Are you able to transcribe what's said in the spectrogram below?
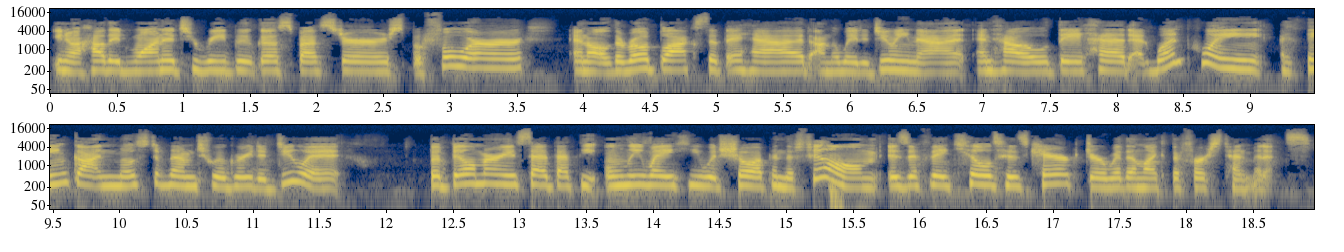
you know how they'd wanted to reboot Ghostbusters before and all the roadblocks that they had on the way to doing that and how they had at one point I think gotten most of them to agree to do it but Bill Murray said that the only way he would show up in the film is if they killed his character within like the first 10 minutes.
